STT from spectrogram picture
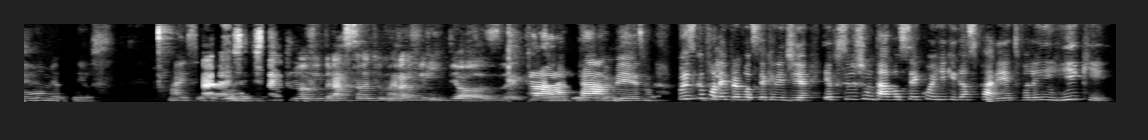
Oh, meu Deus. Mas ah, a gente está com uma vibração aqui maravilhosa. Tá, tá mesmo. Por isso que eu falei para você aquele dia, eu preciso juntar você com o Henrique Gaspareto. falei, Henrique,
